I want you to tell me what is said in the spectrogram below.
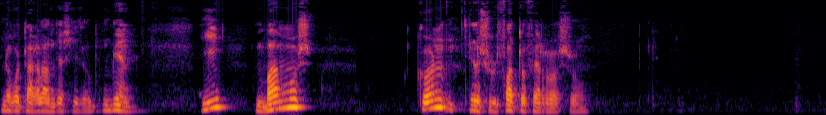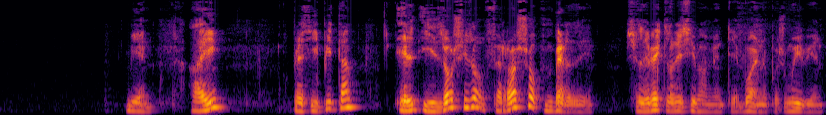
una gota grande ha sido. Bien. Y vamos con el sulfato ferroso. Bien. Ahí precipita el hidróxido ferroso verde. Se le ve clarísimamente. Bueno, pues muy bien.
